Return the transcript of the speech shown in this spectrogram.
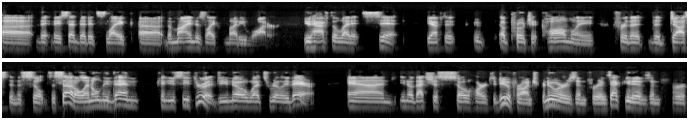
Uh, they, they said that it's like uh, the mind is like muddy water. You have to let it sit. You have to uh, approach it calmly for the the dust and the silt to settle and only then can you see through it. Do you know what's really there? And you know that's just so hard to do for entrepreneurs and for executives and for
